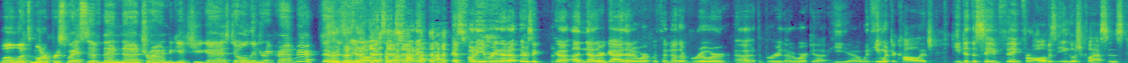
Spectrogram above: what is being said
well, what's more persuasive than uh, trying to get you guys to only drink craft beer? there was you know it's, it's funny it's funny you bring that up. There's a uh, another guy that I work with, another brewer uh, at the brewery that I work at. He uh, when he went to college, he did the same thing for all of his English classes.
